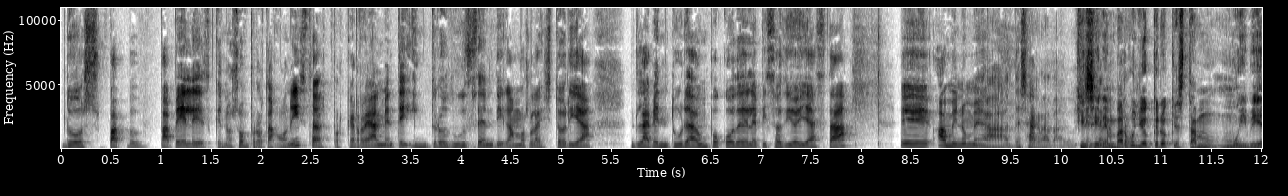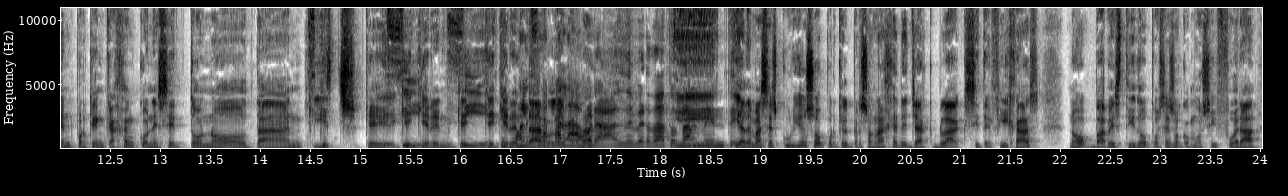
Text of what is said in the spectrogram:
dos pa- papeles que no son protagonistas, porque realmente introducen, digamos, la historia, la aventura un poco del episodio y ya está, eh, a mí no me ha desagradado. Y sin embargo, yo creo que están muy bien porque encajan con ese tono tan kitsch que, que Sí, quieren, que, sí, que es que quieren ¿cuál es la darle, palabra? ¿verdad? De verdad, totalmente. Y, además es curioso porque el personaje de Jack Black, si te fijas, ¿no? Va vestido, pues eso, como si fuera,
